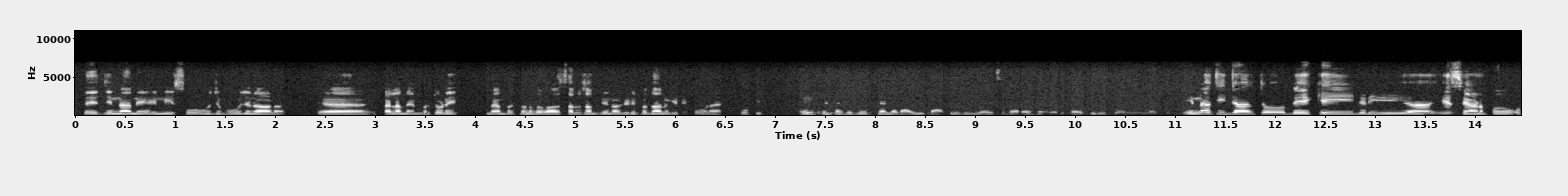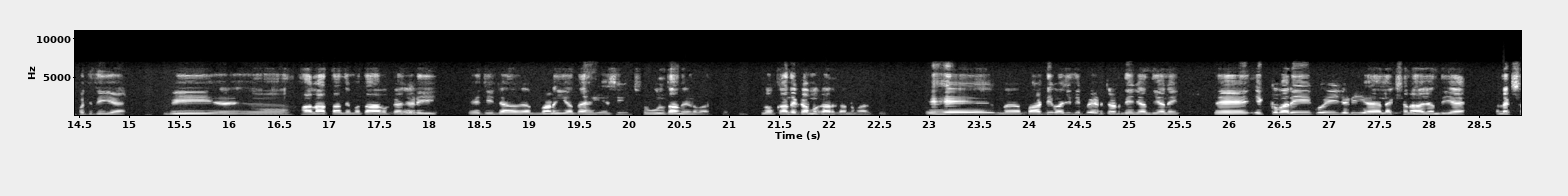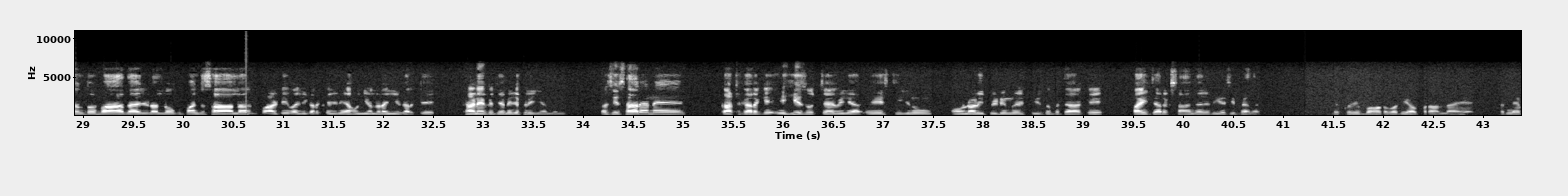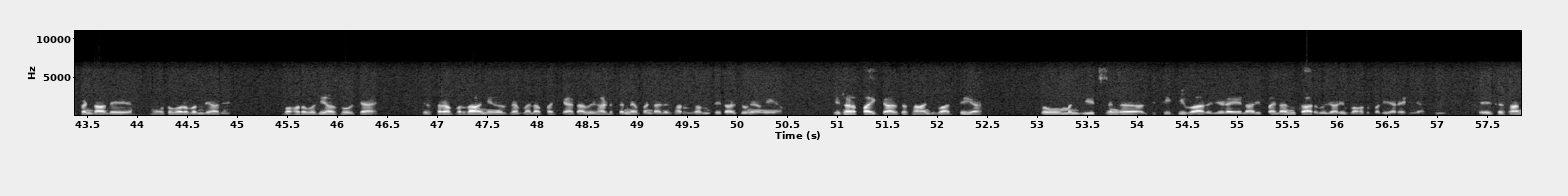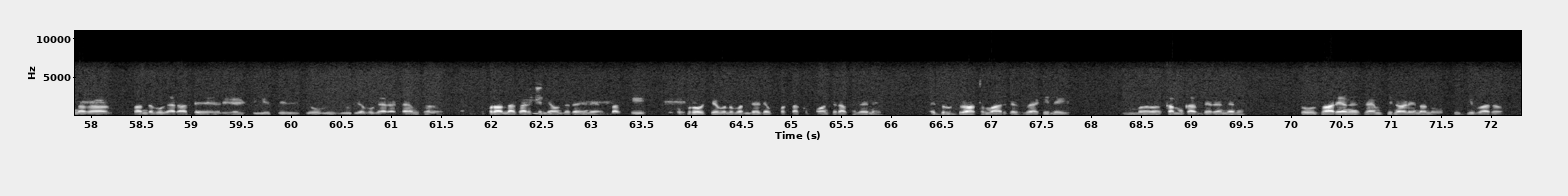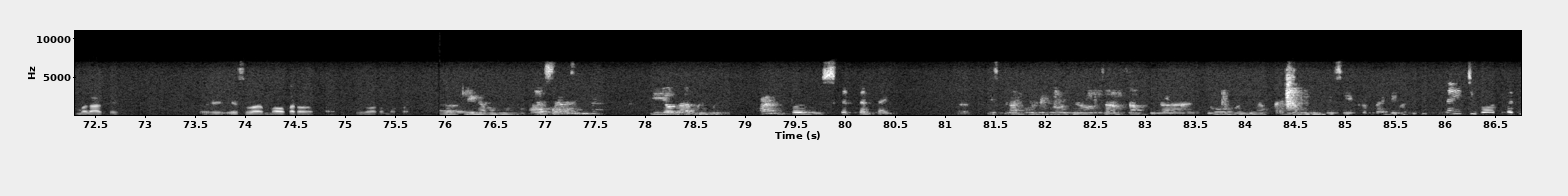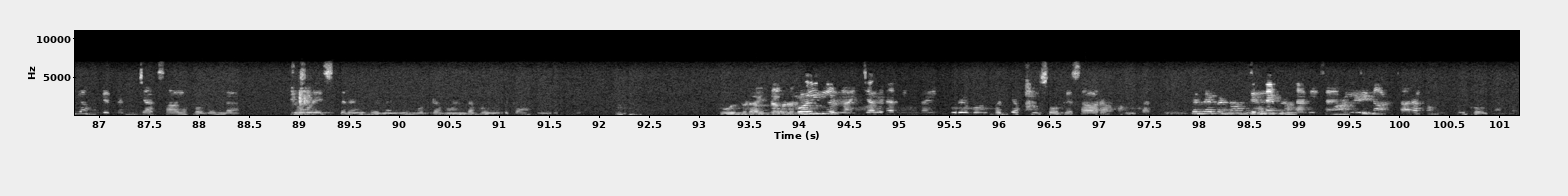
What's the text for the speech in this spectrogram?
ਤੇ ਜਿਨ੍ਹਾਂ ਨੇ ਇੰਨੀ ਸੂਝ ਬੂਝ ਨਾਲ ਪਹਿਲਾਂ ਮੈਂਬਰ ਚੁਣੇ ਮੈਂਬਰ ਚੁਣਨ ਤੋਂ ਬਾਅਦ ਸਰਬਸੰਮਤੀ ਨਾਲ ਜਿਹੜੀ ਪ੍ਰਧਾਨਗੀ ਦੀ ਚੋਣ ਹੈ ਉਹ ਕੀਤੀ। ਕਈ ਪਿੰਡਾਂ 'ਚ ਦੇਖਿਆ ਲੜਾਈ ਕਾਫੀ ਹੋਈ ਹੈ ਇਸ ਬਾਰੇ ਬੈਠੀ ਵੀ ਲੱਗੀ ਇਹਨਾਂ ਚੀਜ਼ਾਂ ਤੋਂ ਦੇਖ ਕੇ ਹੀ ਜਿਹੜੀ ਇਹ ਸਿਆਣਪ ਉਪਜਦੀ ਹੈ ਵੀ ਹਾਲਾਤਾਂ ਦੇ ਮੁਤਾਬਕ ਹੈ ਜਿਹੜੀ ਇਹ ਚੀਜ਼ਾਂ ਬਣੀਆਂ ਤਾਂ ਹੈਗੀਆਂ ਸੀ ਸਹੂਲਤਾਂ ਦੇਣ ਵਾਸਤੇ ਲੋਕਾਂ ਦੇ ਕੰਮਕਾਰ ਕਰਨ ਵਾਸਤੇ। ਇਹ ਪਾਰਟੀਬਾਜ਼ੀ ਦੀ ਭੇਟ ਚੜ੍ਹਦੀਆਂ ਜਾਂਦੀਆਂ ਨੇ ਤੇ ਇੱਕ ਵਾਰੀ ਕੋਈ ਜਿਹੜੀ ਹੈ ਇਲੈਕਸ਼ਨ ਆ ਜਾਂਦੀ ਹੈ ਇਲੈਕਸ਼ਨ ਤੋਂ ਬਾਅਦ ਆ ਜਿਹੜਾ ਲੋਕ 5 ਸਾਲ ਪਾਰਟੀਬਾਜ਼ੀ ਕਰਕੇ ਜਿਹੜੀਆਂ ਹੋਈਆਂ ਲੜਾਈਆਂ ਕਰਕੇ ਥਾਣਿਆਂ ਕਚਹਿਰੀਆਂ 'ਚ ਫਿਰੀ ਜਾਂਦੇ ਨੇ। ਅਸੀਂ ਸਾਰਿਆਂ ਨੇ ਇਕੱਠ ਕਰਕੇ ਇਹੀ ਸੋਚਿਆ ਵੀ ਯਾਰ ਇਸ ਚੀਜ਼ ਨੂੰ ਆਉਣ ਵਾਲੀ ਪੀੜ੍ਹੀ ਨੂੰ ਇਸ ਚੀਜ਼ ਤੋਂ ਬਚਾ ਕੇ ਭਾਈਚਾਰਕ ਸਾਂਝ ਆ ਜਿਹੜੀ ਅਸੀਂ ਪੈਦਾ ਦੇਖੋ ਜੀ, ਬਹੁਤ ਵਧੀਆ ਉਪਰਾਲਾ ਇਹ, ਤਿੰਨੇ ਪਿੰਡਾਂ ਦੇ ਮੋਹਤਵਰ ਬੰਦਿਆਂ ਦੇ। ਬਹੁਤ ਵਧੀਆ ਸੋਚ ਹੈ ਜਿਸ ਤਰ੍ਹਾਂ ਪ੍ਰਧਾਨ ਜੀ ਨੇ ਦੱਸਿਆ, ਪਹਿਲਾਂ ਪੰਚਾਇਤਾਂ ਵੀ ਸਾਡੇ ਤਿੰਨੇ ਪਿੰਡਾਂ ਦੇ ਸਰਬਸੰਮਤੀ ਨਾਲ ਚੁਣੀਆਂ ਗਈਆਂ। ਇਹਦੇ ਨਾਲ ਭਾਈਚਾਰਕ ਸਾਂਝ ਵੱਧਦੀ ਆ। ਤੋਂ ਮਨਜੀਤ ਸਿੰਘ ਅਸੀਂ ਤੀਜੀ ਵਾਰ ਜਿਹੜੇ ਇਹਨਾਂ ਦੀ ਪਹਿਲਾਂ ਵੀ ਕਾਰਗੁਜ਼ਾਰੀ ਬਹੁਤ ਵਧੀਆ ਰਹੀ ਆ ਤੇ ਕਿਸਾਨਾਂ ਦਾ ਸੰਦ ਵਗੈਰਾ ਤੇ ਰੇਲ ਡੀਏਪੀ ਜੋ ਵੀ ਯੂਰੀਆ ਵਗੈਰਾ ਟਾਈਮ ਸਿਰ ਉਪਰਾਲਾ ਕਰਕੇ ਲਿਆਉਂਦੇ ਰਹੇ ਨੇ ਬਾਕੀ ਅਪਰੋਚੇਬਲ ਬੰਦੇ ਨੇ ਉੱਪਰ ਤੱਕ ਪਹੁੰਚ ਰੱਖਦੇ ਨੇ। ਇੱਧਰ ਉੱਧਰ ਹੱਥ ਮਾਰ ਕੇ ਸੁਸਾਇਟੀ ਲਈ ਕੰਮ ਕਰਦੇ ਰਹਿੰਦੇ ਨੇ। ਸੋ ਸਾਰਿਆਂ ਨੇ ਸਹਿਮਤੀ ਨਾਲ ਇਹਨਾਂ ਨੂੰ ਤੀਜੀ ਵਾਰ ਮਿਲਾ ਕੇ ਇਸ ਵਾਰ ਮੌਕਾ ਦਿੱਤਾ। ਇਸ ਵਾਰ ਮੌਕਾ। ਕੀ ਨਾਮ ਆਸਾ ਕੀ ਉਹਦਾ? ਕੋਈ ਸਕੱਤਰ ਦਾ ਜੀ। ਇਸ ਤਰ੍ਹਾਂ ਪੂਰੀ ਜੋ ਜੋ ਸਰਬਸੰਮਤੀ ਨਾਲ ਚੋਣ ਹੋਈ ਹੈ ਪਹਿਲਾਂ ਵੀ ਹੁੰਦੀ ਸੀ ਇੱਕ ਪਹਿਲੀ ਵਾਰੀ ਨਹੀਂ ਜੀ ਬਹੁਤ ਵਧੀਆ ਹੁੰਦੇ ਤਿੰਨ ਚਾਰ ਸਾਲ ਹੋ ਗਏ ਹੁੰਦਾ ਚੋਣ ਇਸ ਤਰ੍ਹਾਂ ਹੀ ਹੋ ਜਾਂਦੀ ਹੈ, ਵੋਟਾਂ ਪਾਉਣ ਦਾ ਕੋਈ ਅਧਿਕਾਰ ਨਹੀਂ। ਕੋਈ ਲੜਾਈ ਝਗੜਾ ਕੋਈ ਲੜਾਈ ਝਗੜਾ ਨਹੀਂ ਹੁੰਦਾ ਪੂਰੇ ਬਹੁਤ ਵਧੀਆ ਖੁਸ਼ ਹੋ ਕੇ ਸਾਰਾ ਕੰਮ ਕਰਦੇ ਤਿੰਨੇ ਪਿੰਡਾਂ ਤਿੰਨੇ ਪਿੰਡਾਂ ਦੀ ਸਹਿਮਤੀ ਨਾਲ ਸਾਰਾ ਕੰਮ ਹੋ ਜਾਂਦਾ।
